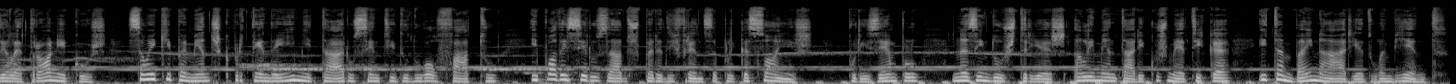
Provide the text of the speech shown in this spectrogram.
eletrónicos são equipamentos que pretendem imitar o sentido do olfato e podem ser usados para diferentes aplicações, por exemplo, nas indústrias alimentar e cosmética e também na área do ambiente.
